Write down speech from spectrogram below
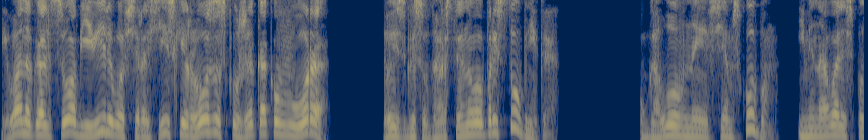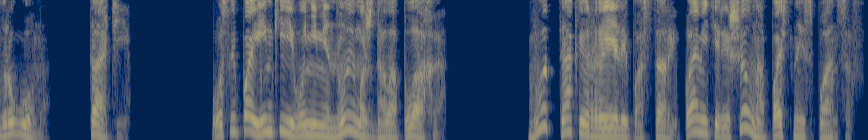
Ивана Кольцо объявили во всероссийский розыск уже как вора, то есть государственного преступника. Уголовные всем скопом именовались по-другому. Тати. После поимки его неминуемо ждала плаха. Вот так и Релли по старой памяти решил напасть на испанцев.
